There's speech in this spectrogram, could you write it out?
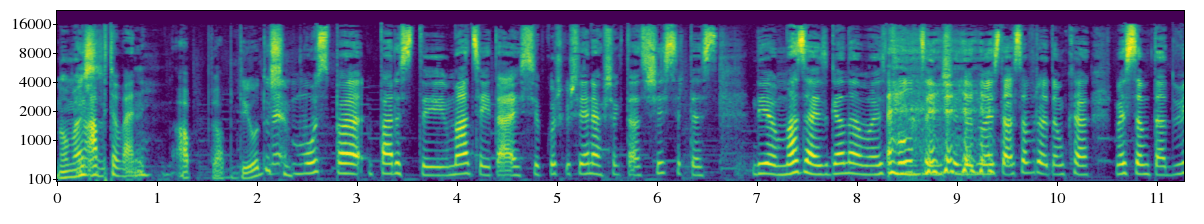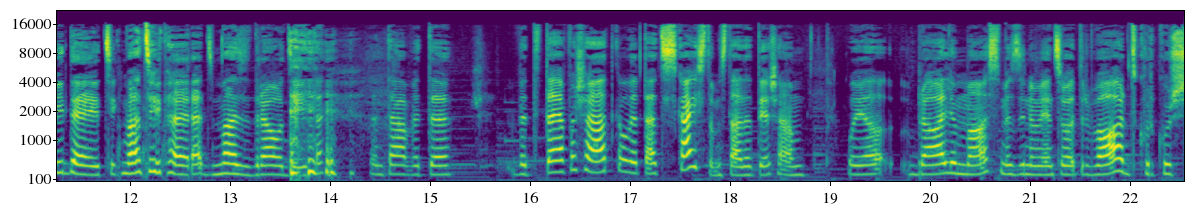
Nu, mēs Nu, aptuveni. ap, ap 20. Mūsu pa, parasti mācītājs, jebkurš, kurš ienāk šeit, tās šis ir tas dieva mazais ganāmais pulciņš, tad mēs tā saprotam, ka mēs esam tādi vidēji, cik mācītāji redz maza draudzīta. Un tā, bet, eh, bet tajā pašā atkal ir tāds skaistums, tāda tiešām liela brāļa māsa. Mēs zinām viens otru vārdus, kur kurš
